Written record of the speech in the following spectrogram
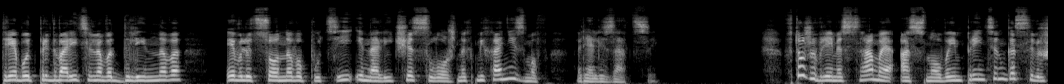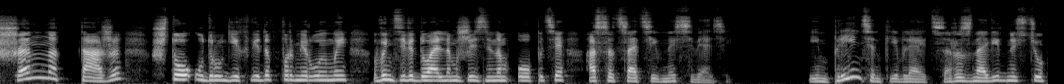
требует предварительного длинного эволюционного пути и наличия сложных механизмов реализации. В то же время самая основа импринтинга совершенно та же, что у других видов формируемой в индивидуальном жизненном опыте ассоциативной связи. Импринтинг является разновидностью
